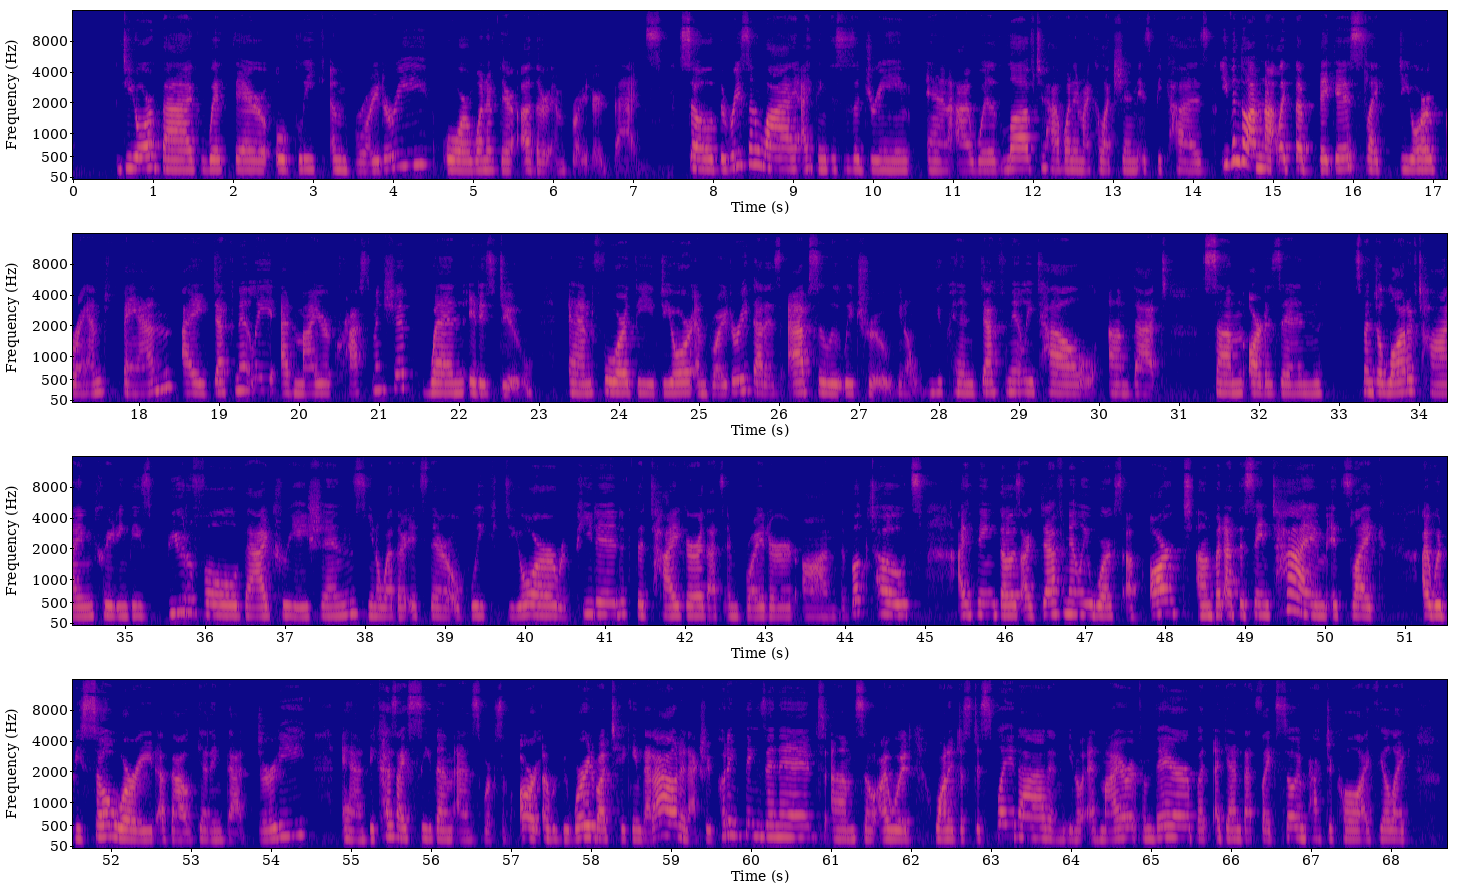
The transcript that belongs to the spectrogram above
Dior bag with their oblique embroidery or one of their other embroidered bags. So the reason why I think this is a dream and I would love to have one in my collection is because even though I'm not like the biggest like Dior brand fan, I definitely admire craftsmanship when it is due. And for the Dior embroidery, that is absolutely true. You know, you can definitely tell um, that some artisan spent a lot of time creating these beautiful bag creations, you know, whether it's their oblique Dior repeated, the tiger that's embroidered on the book totes. I think those are definitely works of art. Um, but at the same time, it's like, I would be so worried about getting that dirty. And because I see them as works of art, I would be worried about taking that out and actually putting things in it. Um, so I would want to just display that and, you know, admire it from there. But again, that's like so impractical. I feel like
